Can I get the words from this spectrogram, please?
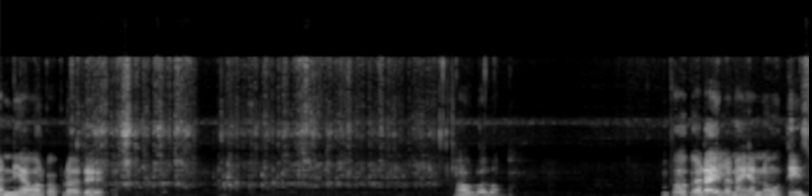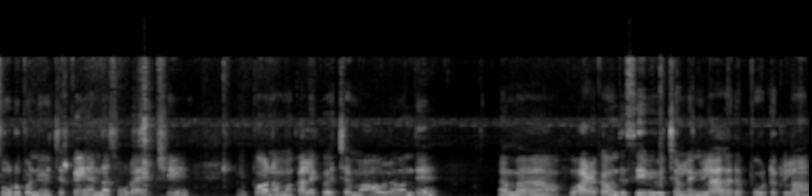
தண்ணியாகவும் இருக்கக்கூடாது. அவ்வளோதான் இப்போது கடாயில் நான் எண்ணெய் ஊற்றி சூடு பண்ணி வச்சுருக்கேன். எண்ணெய் சூடாயிடுச்சு. இப்போது நம்ம கலக்கி வச்ச மாவில் வந்து நம்ம வாழைக்காய் வந்து சீவி வச்சோம் இல்லைங்களா? அதை போட்டுக்கலாம்.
